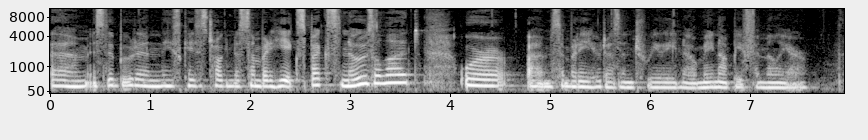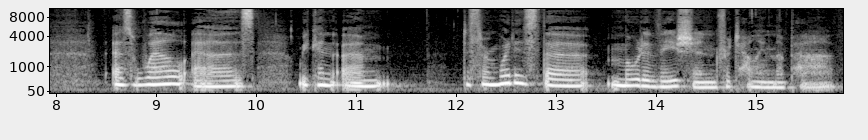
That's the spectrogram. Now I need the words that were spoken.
um, is the Buddha in these cases talking to somebody he expects knows a lot, or um, somebody who doesn't really know, may not be familiar, as well as we can um, discern what is the motivation for telling the path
